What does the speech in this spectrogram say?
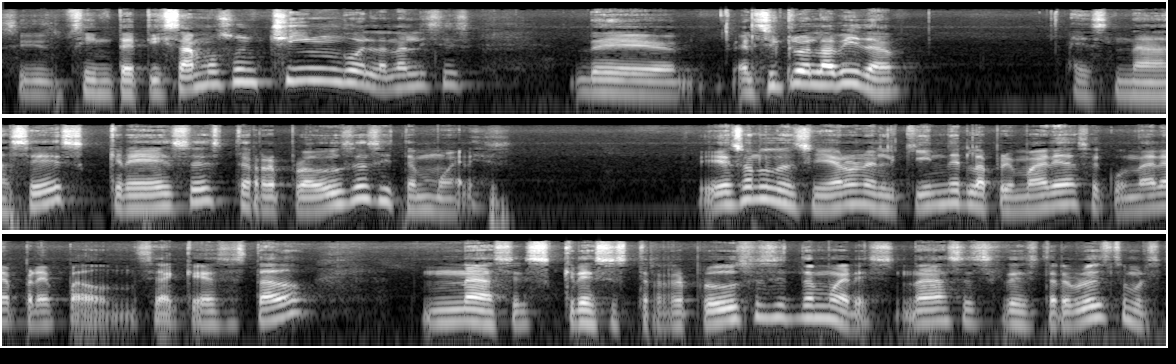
Si sintetizamos un chingo el análisis del el ciclo de la vida, es naces, creces, te reproduces y te mueres. Y eso nos lo enseñaron en el kinder, la primaria, secundaria, prepa, donde sea que hayas estado naces, creces, te reproduces y te mueres. Naces, creces, te reproduces y te mueres.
